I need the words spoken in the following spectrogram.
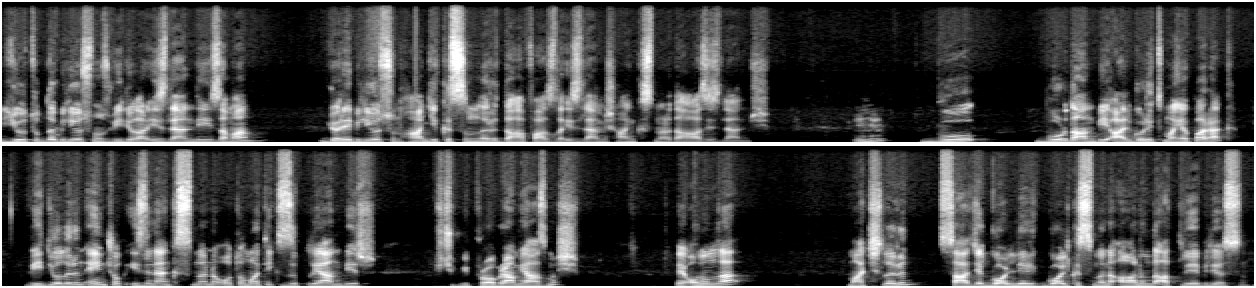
YouTube'da biliyorsunuz videolar izlendiği zaman görebiliyorsun hangi kısımları daha fazla izlenmiş, hangi kısımları daha az izlenmiş. Hı hı. Bu buradan bir algoritma yaparak videoların en çok izlenen kısımlarına otomatik zıplayan bir küçük bir program yazmış ve onunla maçların sadece golleri gol kısmını anında atlayabiliyorsun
